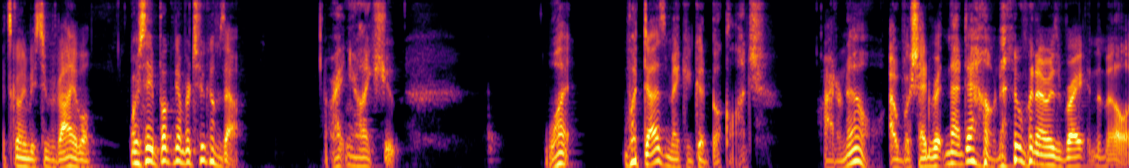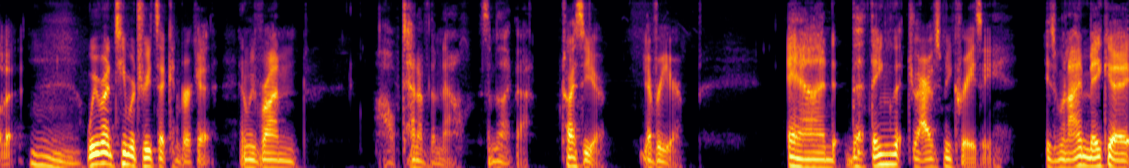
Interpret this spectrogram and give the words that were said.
it's going to be super valuable. Or say book number two comes out, right? And you're like, shoot, what what does make a good book launch? I don't know. I wish I'd written that down when I was right in the middle of it. Mm. We run team retreats at ConvertKit, and we've run oh 10 of them now, something like that, twice a year, every year. And the thing that drives me crazy is when I make a,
